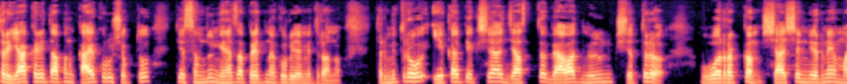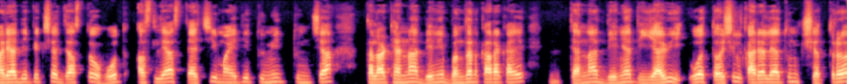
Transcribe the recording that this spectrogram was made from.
तर याकरिता आपण काय करू शकतो ते समजून घेण्याचा प्रयत्न करूया मित्रांनो. तर मित्र एकापेक्षा जास्त गावात मिळून क्षेत्र व रक्कम शासन निर्णय मर्यादेपेक्षा जास्त होत असल्यास त्याची माहिती तुम्ही तुमच्या तलाठ्यांना देणे बंधनकारक आहे. त्यांना देण्यात यावी व तहसील कार्यालयातून क्षेत्र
